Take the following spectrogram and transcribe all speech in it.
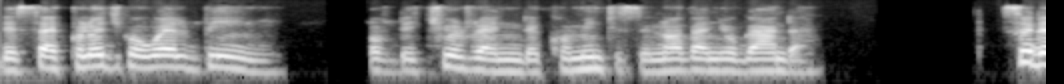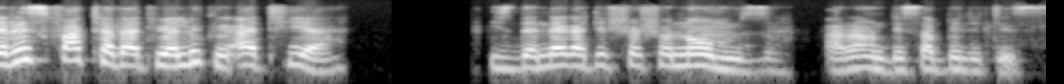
the psychological well-being of the children in the communities in Northern Uganda. So the risk factor that we are looking at here is the negative social norms around disabilities.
